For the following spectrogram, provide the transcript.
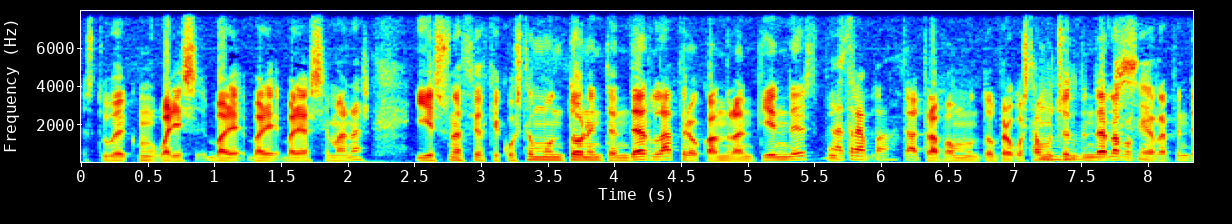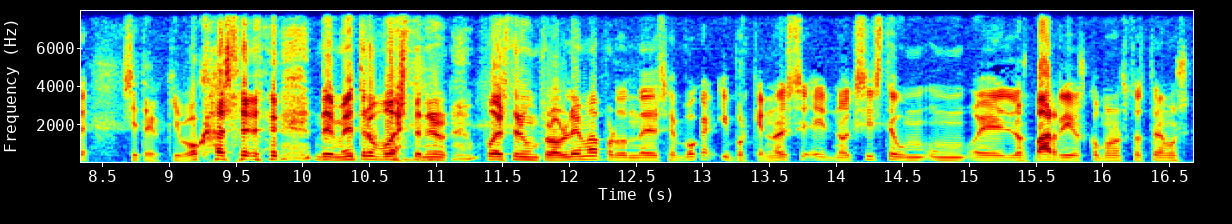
estuve como varias, varias, varias, semanas y es una ciudad que cuesta un montón entenderla, pero cuando la entiendes, Atrapa. te atrapa un montón. Pero cuesta mucho Ujú, entenderla porque sí. de repente, si te equivocas de, de metro, puedes tener, puedes tener un problema por donde desemboca y porque no, es, eh, no existe un, un, eh, los barrios como nosotros tenemos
